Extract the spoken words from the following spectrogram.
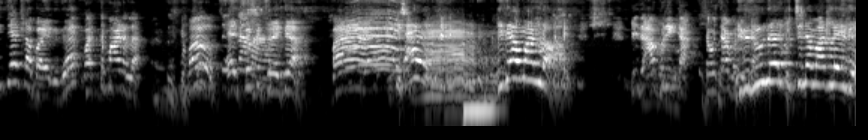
ఇది ఎట్లా బాయ్ ఇది? కొత్త మాడల. చూపించరైతే. ఇదే మాటలో ఇది ఆఫ్రికా సౌత్ ఇది ఆఫ్రికా నువ్వు నేర్పించిన మాటలే ఇది.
